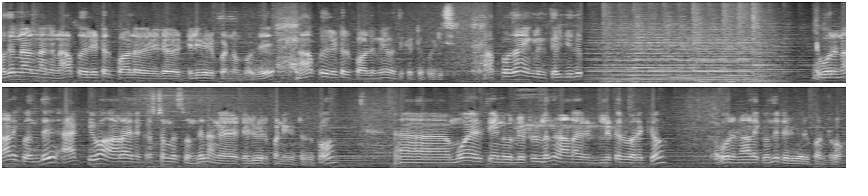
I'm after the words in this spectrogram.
முதல் நாள் நாங்கள் நாற்பது லிட்டர் பாலை டெலிவரி பண்ணும்போது நாற்பது லிட்டர் பாலுமே வந்து கெட்டு போயிடுச்சு. அப்போ தான் எங்களுக்கு தெரிஞ்சது ஒரு நாளைக்கு வந்து ஆக்டிவாக ஆறாயிரம் கஸ்டமர்ஸ் வந்து நாங்கள் டெலிவரி பண்ணிக்கிட்டு இருக்கோம். மூவாயிரத்தி ஐநூறு லிட்டர்லேருந்து நாலாயிரம் லிட்டர் வரைக்கும் ஒரு நாளைக்கு வந்து டெலிவரி பண்ணுறோம்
